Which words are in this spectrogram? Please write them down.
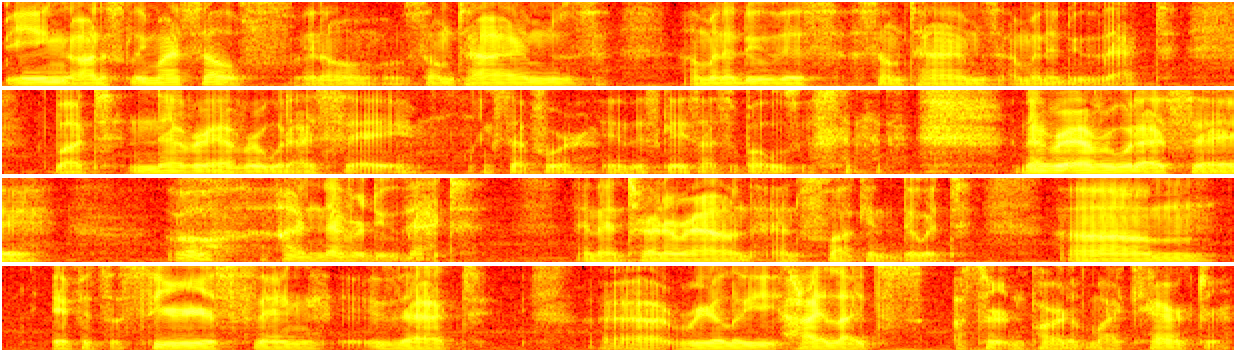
being honestly myself. You know, sometimes I'm going to do this, sometimes I'm going to do that. But never ever would I say, except for in this case, I suppose, never ever would I say, oh, I never do that. And then turn around and fucking do it. Um, if it's a serious thing that uh, really highlights a certain part of my character.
